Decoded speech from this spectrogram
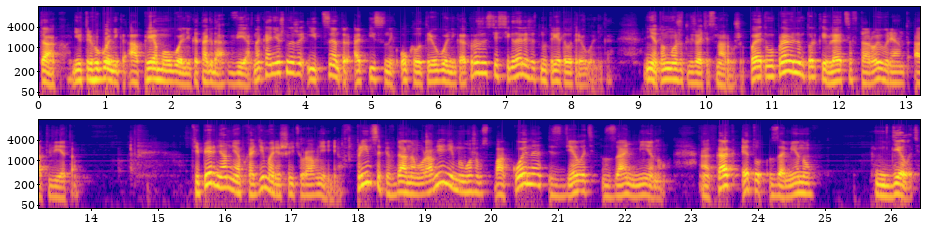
Так, не треугольника, а прямоугольника тогда верно, конечно же. И центр, описанный около треугольника окружности, всегда лежит внутри этого треугольника. Нет, он может лежать и снаружи. Поэтому правильным только является второй вариант ответа. Теперь нам необходимо решить уравнение. В принципе, в данном уравнении мы можем спокойно сделать замену. А как эту замену делать?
